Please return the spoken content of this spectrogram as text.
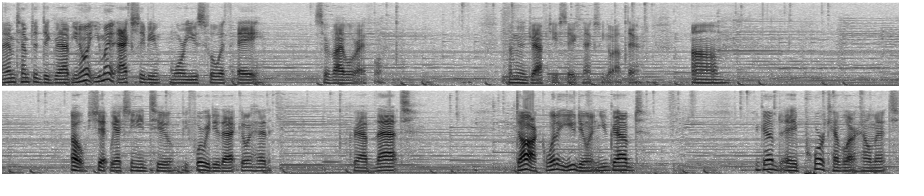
I am tempted to grab... You know what? You might actually be more useful with a survival rifle. I'm going to draft you so you can actually go out there. Um, oh, shit. We actually need to... Before we do that, go ahead. Grab that. Doc, what are you doing? You grabbed... You grabbed a poor Kevlar helmet.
